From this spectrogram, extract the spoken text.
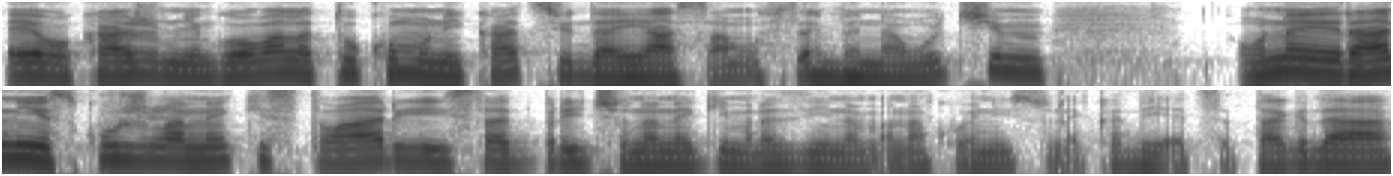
evo, kažem, njegovala tu komunikaciju da ja samu sebe naučim. Ona je ranije skužila neke stvari i sad priča na nekim razinama na koje nisu neka djeca. Tako da,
